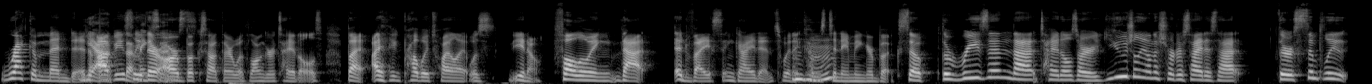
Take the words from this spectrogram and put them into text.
recommended. Yeah, Obviously, there are books out there with longer titles, but I think probably Twilight was, you know, following that advice and guidance when it comes Mhm. to naming your book. So, the reason that titles are usually on the shorter side is that they're simply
